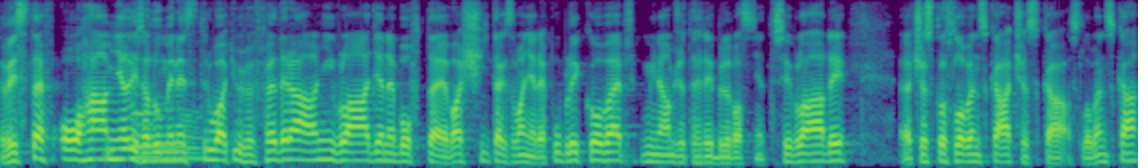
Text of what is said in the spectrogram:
vy jste v OH měli řadu ministrů, ať už ve federální vládě nebo v té vaší takzvaně republikové. Připomínám, že tehdy byly vlastně tři vlády, eh, Československá, Česká a Slovenská.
